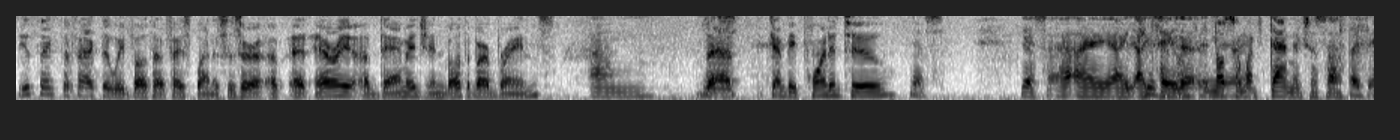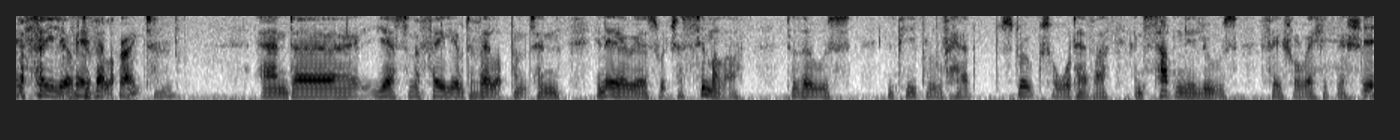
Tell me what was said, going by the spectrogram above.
Do you think the fact that we both have face blindness, is there a, an area of damage in both of our brains um, that can be pointed to? Yes. yes, I, I, I, I say from that not so much damage as a, a failure of development. right. And uh, yes, and a failure of development in, in areas which are similar to those in people who've had strokes or whatever and suddenly lose facial recognition. There,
